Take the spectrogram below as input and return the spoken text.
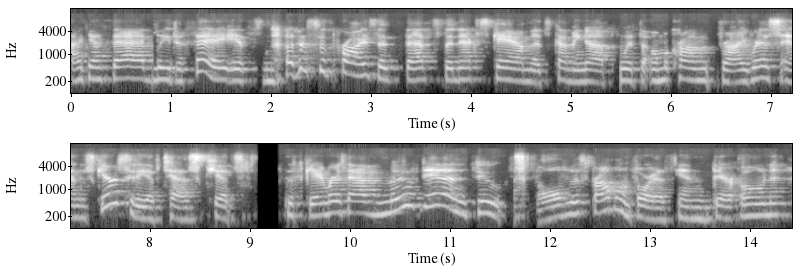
I guess sadly to say, it's not a surprise that that's the next scam that's coming up with the Omicron virus and the scarcity of test kits. The scammers have moved in to solve this problem for us in their own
